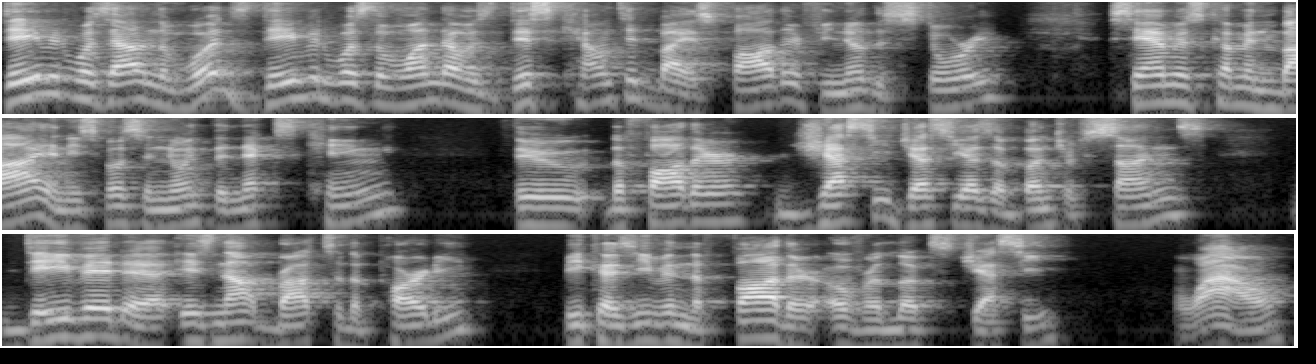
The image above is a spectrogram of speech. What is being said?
David was out in the woods. David was the one that was discounted by his father, if you know the story. Samuel's coming by and he's supposed to anoint the next king through the father, Jesse. Jesse has a bunch of sons. David uh, is not brought to the party because even the father overlooks Jesse. Wow.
